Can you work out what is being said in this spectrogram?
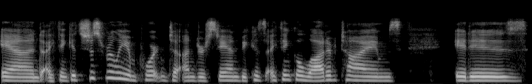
and I think it's just really important to understand because I think a lot of times it is,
